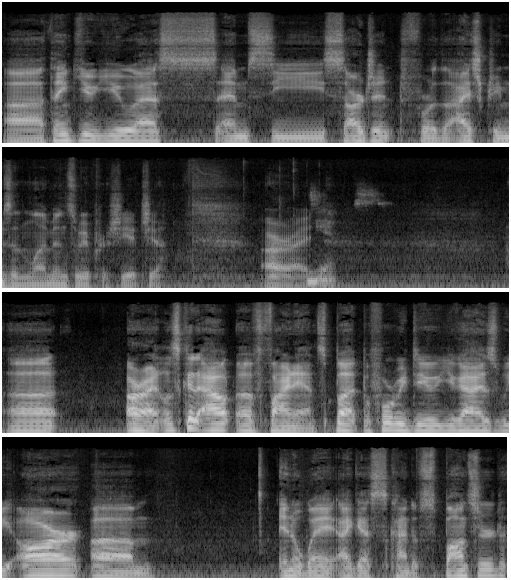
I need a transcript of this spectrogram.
Uh, thank you, USMC Sergeant, for the ice creams and lemons. We appreciate you. All right. Yes. Uh, all right. Let's get out of finance. But before we do, you guys, we are, um, in a way, I guess, kind of sponsored.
